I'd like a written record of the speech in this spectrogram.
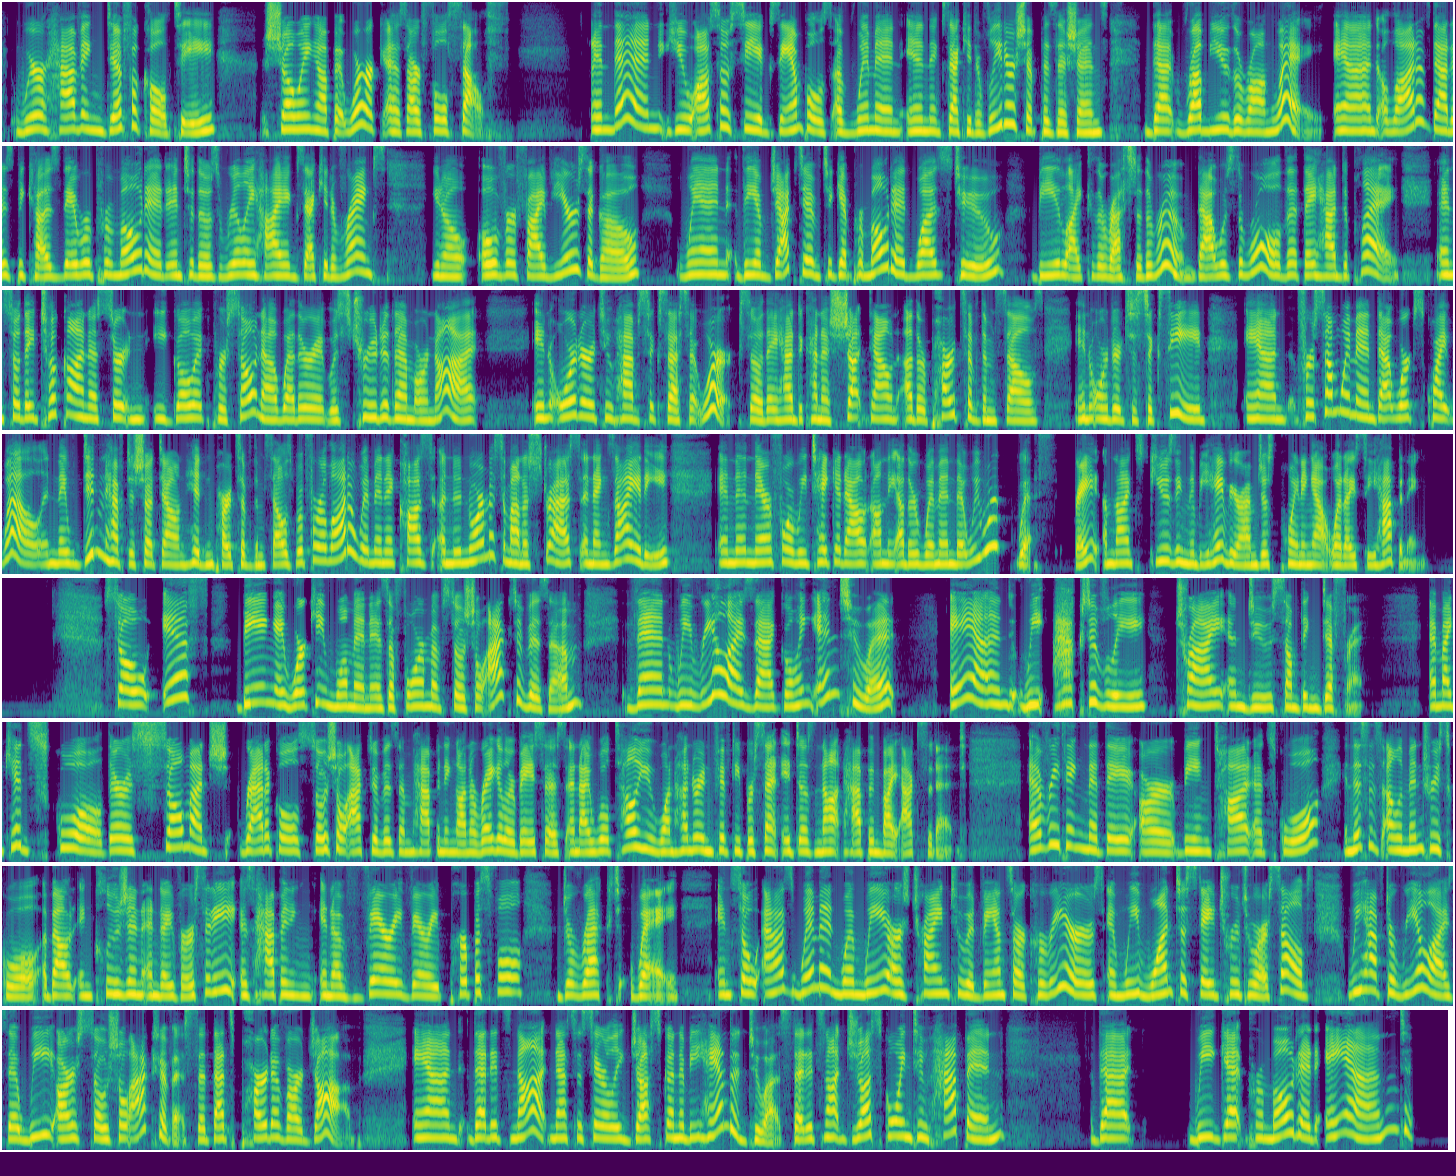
We're having difficulty showing up at work as our full self. And then you also see examples of women in executive leadership positions that rub you the wrong way. And a lot of that is because they were promoted into those really high executive ranks you know, over five years ago when the objective to get promoted was to be like the rest of the room. That was the role that they had to play. And so they took on a certain egoic persona, whether it was true to them or not, in order to have success at work. So they had to kind of shut down other parts of themselves in order to succeed. And for some women, that works quite well. And they didn't have to shut down hidden parts of themselves. But for a lot of women, it caused an enormous amount of stress and anxiety. And then therefore, we take it out on the other women that we work with, right? I'm not excusing the behavior. I'm just pointing out what I see happening. So if being a working woman is a form of social activism, then we realize that going into it and we actively try and do something different. At my kids' school, there is so much radical social activism happening on a regular basis. And I will tell you 150%, it does not happen by accident everything that they are being taught at school, and this is elementary school about inclusion and diversity is happening in a very, very purposeful, direct way. And so as women, when we are trying to advance our careers and we want to stay true to ourselves, we have to realize that we are social activists, that that's part of our job and that it's not necessarily just going to be handed to us, that it's not just going to happen that we get promoted and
